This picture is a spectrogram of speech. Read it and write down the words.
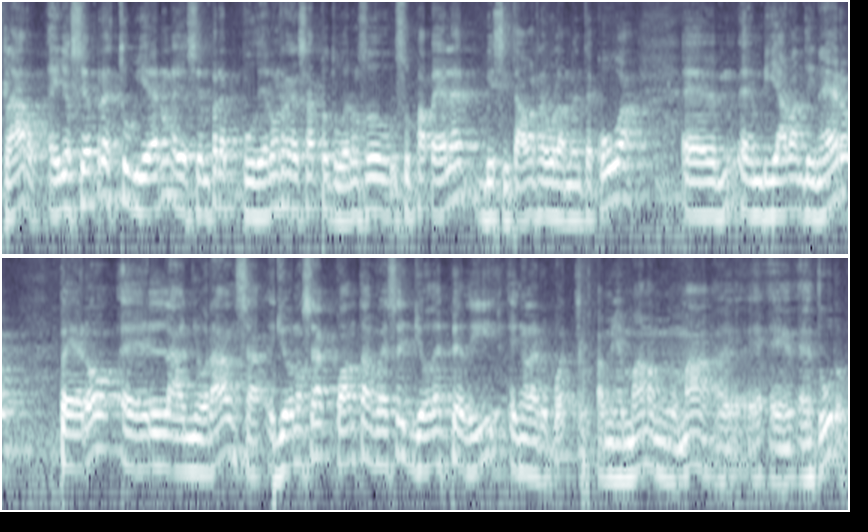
Claro, ellos siempre estuvieron, ellos siempre pudieron regresar, porque tuvieron su- sus papeles, visitaban regularmente Cuba, eh, enviaban dinero, pero eh, la añoranza, yo no sé cuántas veces yo despedí en el aeropuerto a mis hermanos, a mi mamá, eh, eh, es duro.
